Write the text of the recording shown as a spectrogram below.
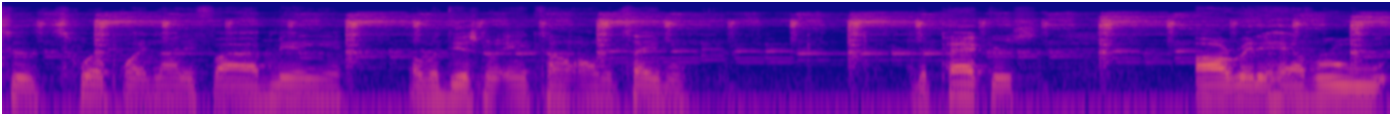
to 12.95 million of additional income on the table. The Packers already have ruled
